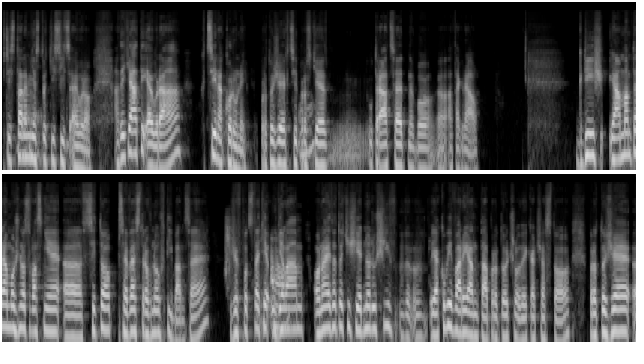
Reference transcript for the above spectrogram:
Přistane mě 100 tisíc euro. A teď já ty eura chci na koruny, protože je chci mm-hmm. prostě utrácet nebo uh, a tak dál když já mám teda možnost vlastně uh, si to převést rovnou v té bance, že v podstatě ano. udělám, ona je to totiž jednodušší jakoby varianta pro toho člověka často, protože uh,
